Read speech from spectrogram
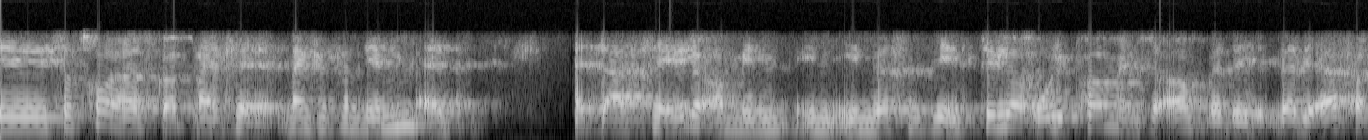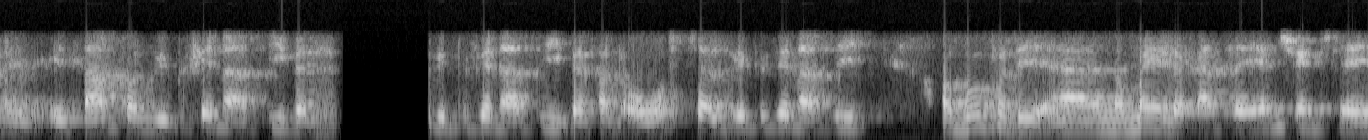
øh, så tror jeg også godt, man kan, man kan fornemme, at, at der er tale om en, en, en, hvad skal sige, en stille og rolig påmindelse om, hvad det, hvad det er for et, et samfund, vi befinder os i, hvad vi befinder os i, hvad for en årstal vi befinder os i, og hvorfor det er normalt, at man tager hensyn til,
